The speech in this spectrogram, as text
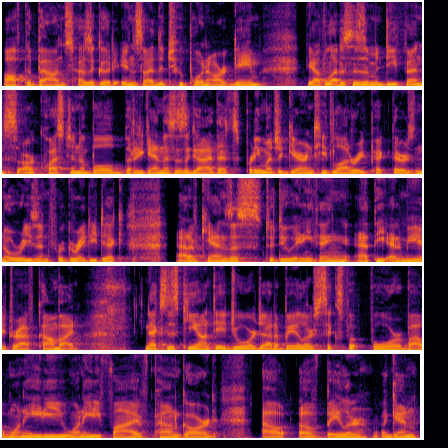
off the bounce, has a good inside the two point arc game. The athleticism and defense are questionable, but again, this is a guy that's pretty much a guaranteed lottery pick. There is no reason for Grady Dick out of Kansas to do anything at the NBA draft combine. Next is Keyonte George out of Baylor, six foot four, about 180, 185 pound guard out of Baylor. Again,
